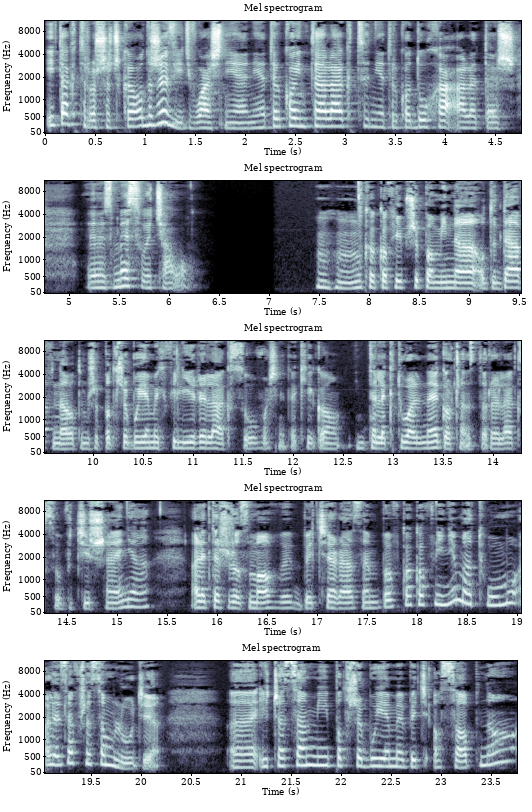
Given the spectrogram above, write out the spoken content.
i tak troszeczkę odżywić właśnie, nie tylko intelekt, nie tylko ducha, ale też zmysły, ciało. Mhm. Przypomina od dawna o tym, że potrzebujemy chwili relaksu, właśnie takiego intelektualnego często relaksu, wyciszenia, ale też rozmowy, bycia razem, bo w Kokofli nie ma tłumu, ale zawsze są ludzie. E, I czasami potrzebujemy być osobno,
